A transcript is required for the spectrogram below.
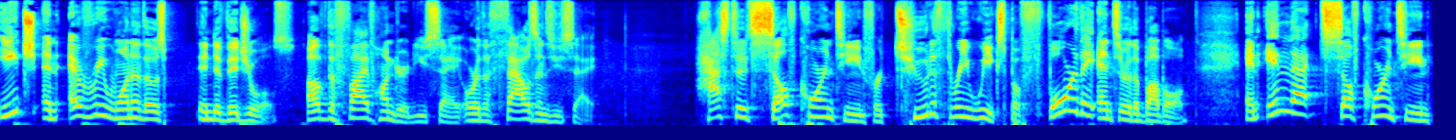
each and every one of those individuals of the 500 you say or the thousands you say has to self quarantine for 2 to 3 weeks before they enter the bubble. And in that self quarantine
